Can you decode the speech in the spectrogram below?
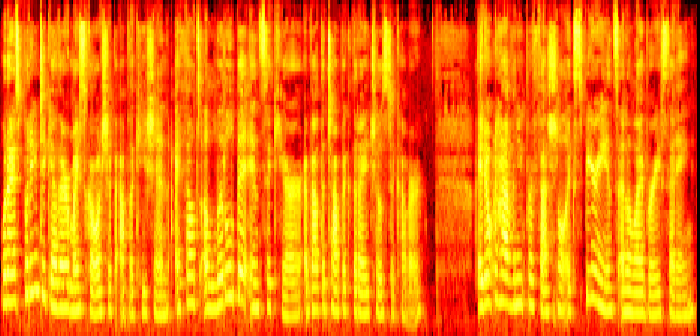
When I was putting together my scholarship application, I felt a little bit insecure about the topic that I chose to cover. I don't have any professional experience in a library setting,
